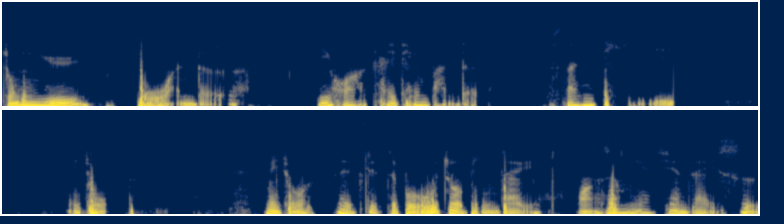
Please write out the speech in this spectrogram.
终于补完的一花开天版的三体。没错，没错，这这这部作品在。网上面现在是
